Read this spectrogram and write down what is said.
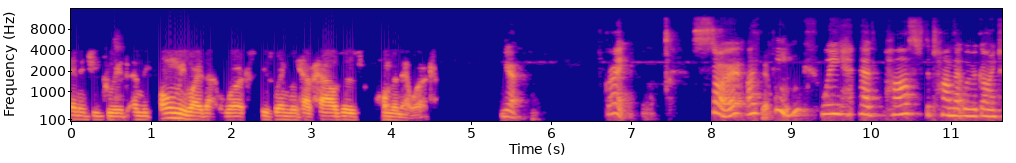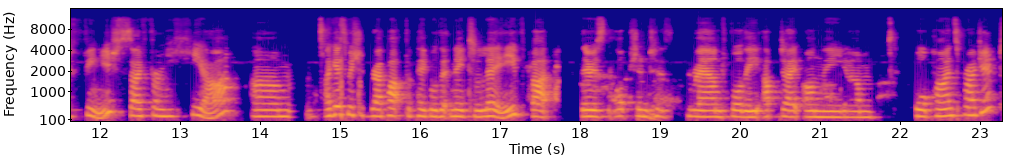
energy grid. And the only way that works is when we have houses on the network. Yeah. Great. So I Yep. think we have passed the time that we were going to finish. So from here, um, I guess we should wrap up for people that need to leave, but there is the option to stick around for the update on the um, Four Pines project.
